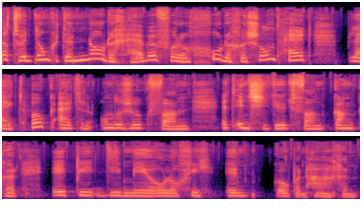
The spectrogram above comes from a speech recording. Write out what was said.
Dat we donkerte nodig hebben voor een goede gezondheid blijkt ook uit een onderzoek van het Instituut van Kankerepidemiologie in Kopenhagen.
